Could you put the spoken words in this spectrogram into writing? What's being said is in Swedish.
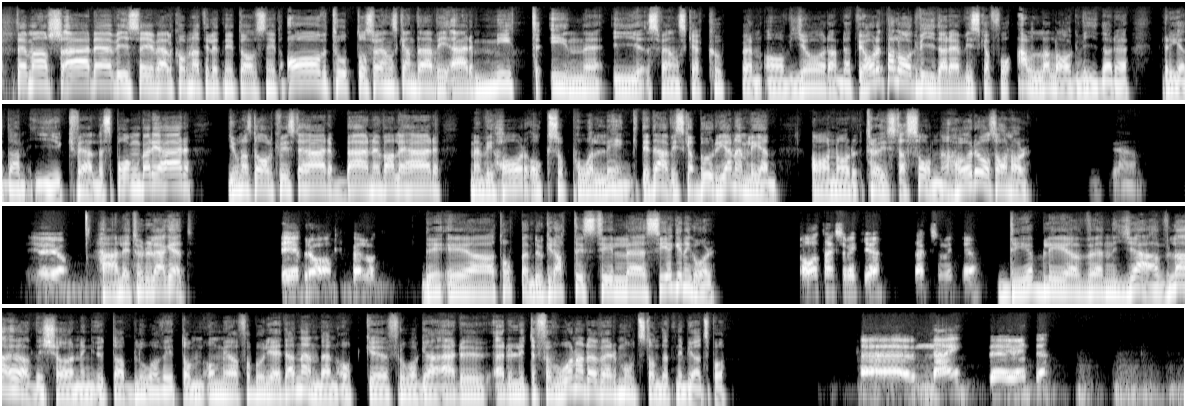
6 mars är det. Vi säger välkomna till ett nytt avsnitt av Toto-svenskan där vi är mitt inne i Svenska cupen-avgörandet. Vi har ett par lag vidare. Vi ska få alla lag vidare redan ikväll. Spångberg är här. Jonas Dahlqvist är här. Bernevall är här. Men vi har också på länk. Det är där vi ska börja nämligen. Arnor Tröjstason. Hör du oss Arnor? Det gör jag. Härligt. Hur är läget? Det är bra. Själv Det är toppen. Du, grattis till eh, segern igår. Ja, tack så mycket. Tack så mycket. Det blev en jävla överkörning utav Blåvitt. Om, om jag får börja i den änden och eh, fråga, är du, är du lite förvånad över motståndet ni bjöds på? Eh, nej, det är jag inte.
